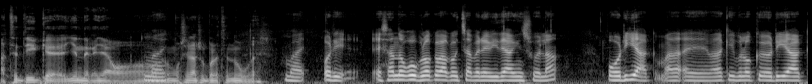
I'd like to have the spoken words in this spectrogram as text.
atzetik eh, jende gehiago Bai. bai. zera superatzen dugu, ez? Bai, hori, esan dugu bloke bakoitza bere bidea egin zuela, horiak, eh, badaki bloke horiak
